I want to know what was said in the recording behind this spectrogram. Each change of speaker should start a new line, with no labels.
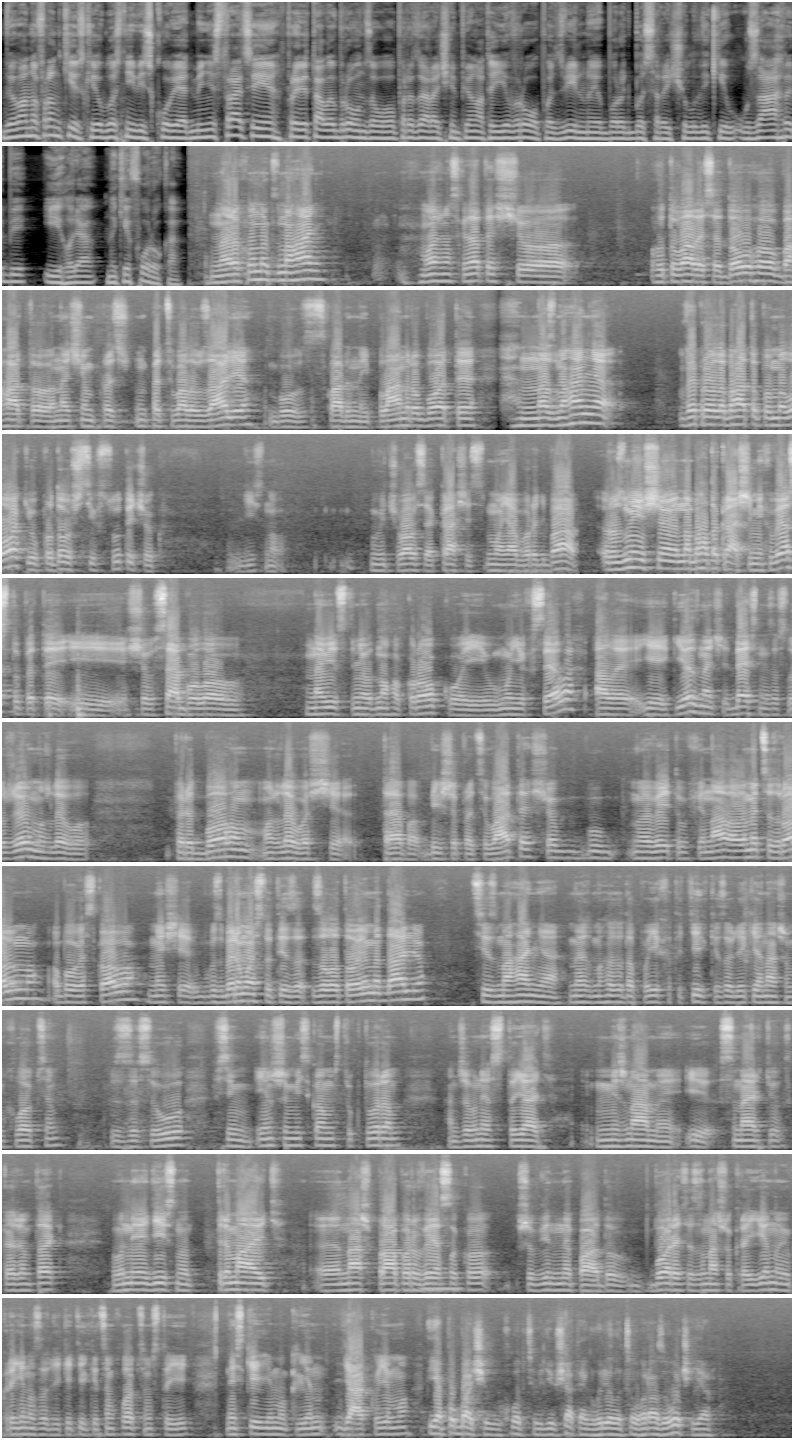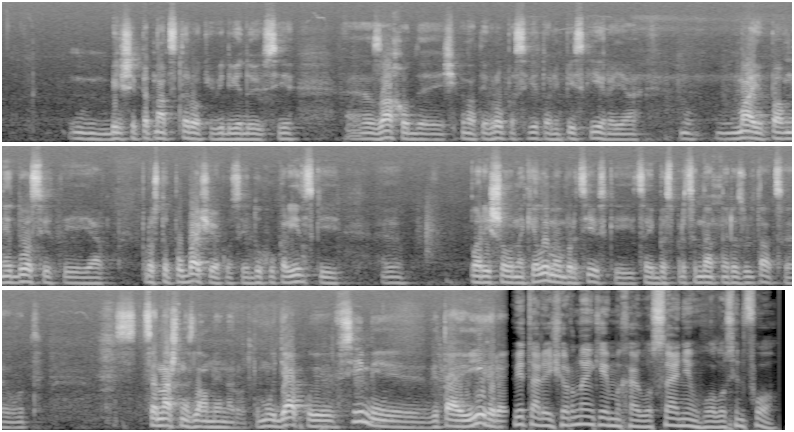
В Івано-Франківській обласній військовій адміністрації привітали бронзового призера чемпіонату Європи з вільної боротьби серед чоловіків у Загребі Ігоря Никифорука.
На рахунок змагань можна сказати, що готувалися довго, багато над чим прац- працювали в залі, був складений план роботи. На змагання виправили багато помилок і впродовж цих сутичок дійсно відчувався краще моя боротьба. Розумію, що набагато краще міг виступити і що все було на відстані одного кроку і в моїх силах, але є як є, значить, десь не заслужив, можливо, перед Богом, можливо, ще треба більше працювати, щоб бу- вийти в фінал. Але ми це зробимо обов'язково. Ми ще зберемось тут із золотою медаллю. Ці змагання ми змогли туди поїхати тільки завдяки нашим хлопцям з ЗСУ, всім іншим військовим структурам, адже вони стоять між нами і смертю, скажімо так. Вони дійсно тримають е, наш прапор високо, щоб він не падав, борються за нашу країну, і Україна завдяки тільки цим хлопцям стоїть. Низький йому клін, дякуємо.
Я побачив хлопців і дівчат, як горіли цього разу очі. Я більше 15 років відвідую всі е, заходи, чемпіонат Європи, світу, Олімпійські ігри. Я ну, маю певний досвід, і я просто побачив, як оцей дух український е, перейшов на килими борцівський, і цей безпрецедентний результат. Це, от, це наш незламний народ. Тому дякую всім і вітаю Ігоря.
Віталій Чорненький, Михайло Сенів, Голос Інфо.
